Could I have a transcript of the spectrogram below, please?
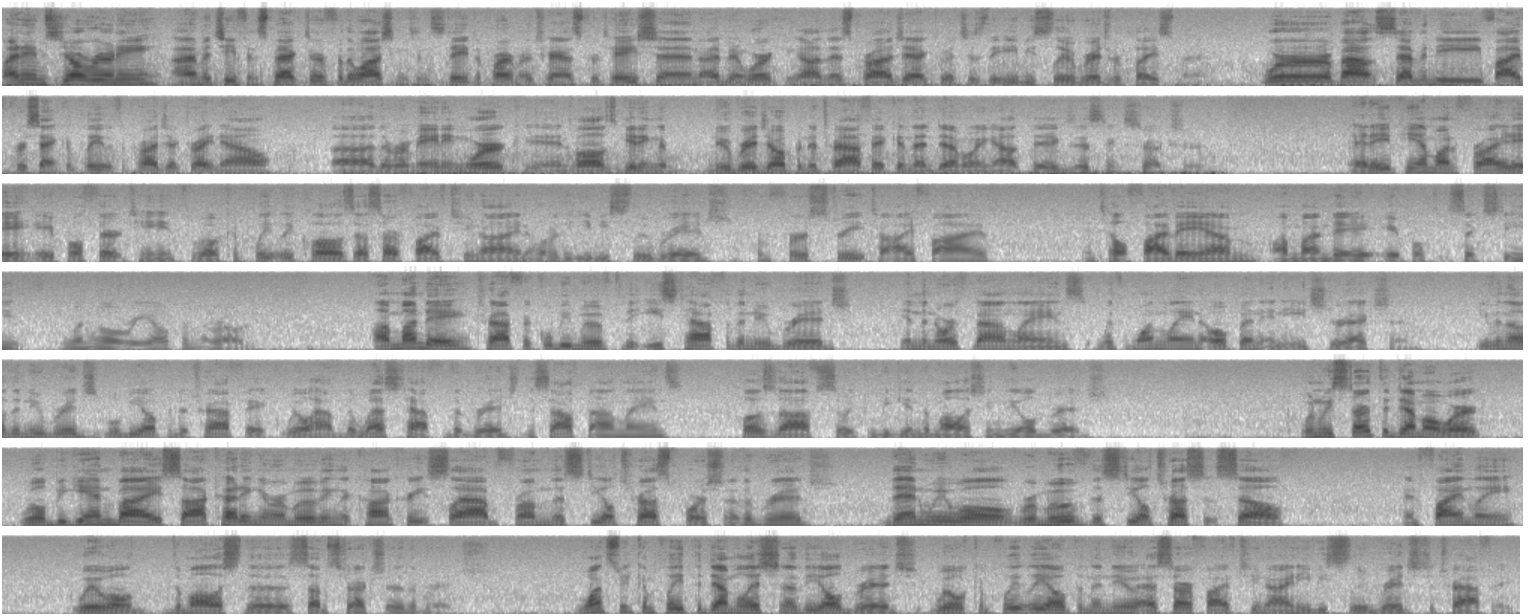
My name's Joe Rooney. I'm a chief inspector for the Washington State Department of Transportation. I've been working on this project, which is the Ebey Slough Bridge replacement. We're about 75% complete with the project right now. Uh, the remaining work involves getting the new bridge open to traffic and then demoing out the existing structure. At 8 p.m. on Friday, April 13th, we'll completely close SR 529 over the Ebey Slough Bridge from 1st Street to I-5 until 5 a.m. on Monday, April 16th, when we'll reopen the road. On Monday, traffic will be moved to the east half of the new bridge in the northbound lanes with one lane open in each direction. Even though the new bridge will be open to traffic, we'll have the west half of the bridge, the southbound lanes, closed off so we can begin demolishing the old bridge. When we start the demo work, we'll begin by saw cutting and removing the concrete slab from the steel truss portion of the bridge. Then we will remove the steel truss itself, and finally, we will demolish the substructure of the bridge. Once we complete the demolition of the old bridge, we'll completely open the new SR 529 Ebey Slough Bridge to traffic.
